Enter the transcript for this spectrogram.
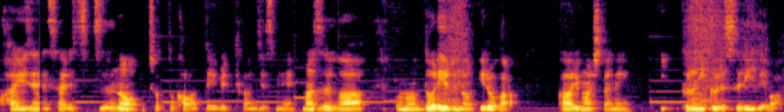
改善されつつのちょっと変わっているって感じですね。まずが、このドリルの色が変わりましたね。クロニクル3では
